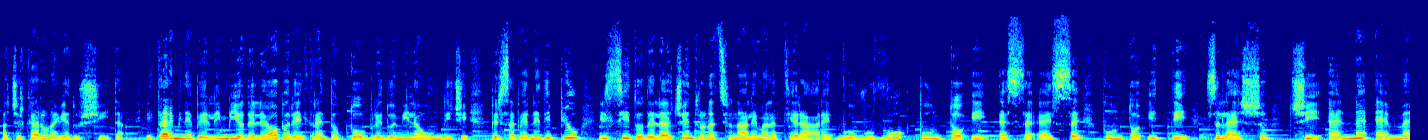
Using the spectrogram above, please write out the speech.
a cercare una via d'uscita. Il termine per l'invio delle opere è il 30 ottobre 2011. Per saperne di più, il sito del Centro Nazionale Malattie Rare www.iss.it slash cnmr.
